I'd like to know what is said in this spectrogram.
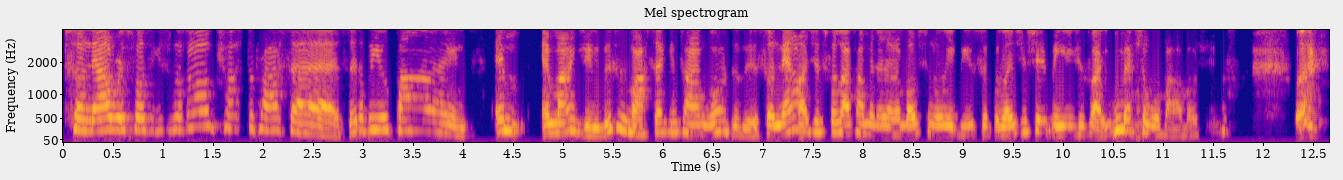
So now we're supposed to just be like, oh, trust the process. It'll be fine. And and mind you, this is my second time going through this. So now I just feel like I'm in an emotionally abusive relationship and you just like messing with my emotions. That's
